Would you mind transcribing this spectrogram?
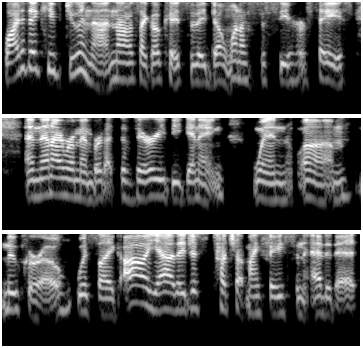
why do they keep doing that? And I was like, okay, so they don't want us to see her face. And then I remembered at the very beginning when um, Mukuro was like, oh yeah, they just touch up my face and edit it.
